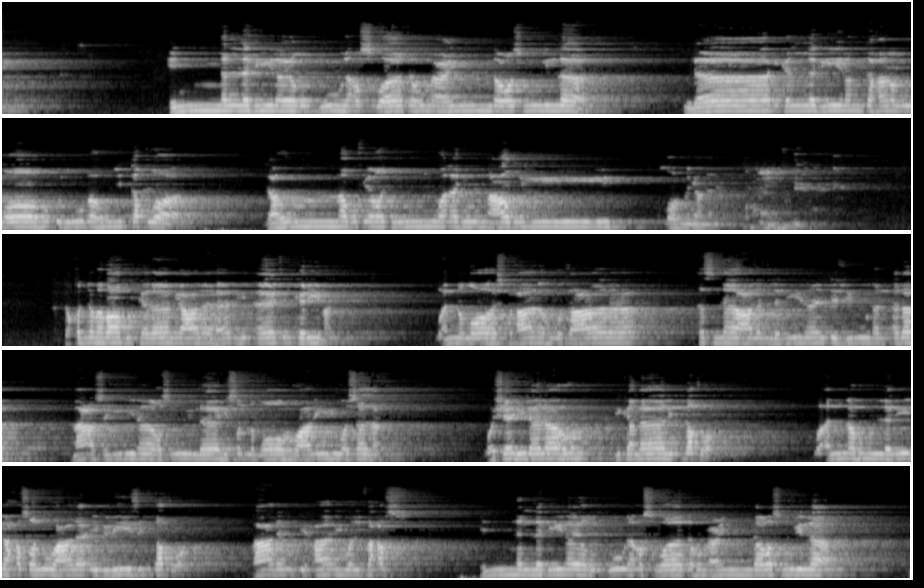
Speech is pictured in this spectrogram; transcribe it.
إن الذين يغضون أصواتهم عند رسول الله أولئك الذين امتحن الله قلوبهم للتقوى. لهم مغفرة وأجر عظيم. اللهم اجعلنا تقدم بعض الكلام على هذه الآية الكريمة. وأن الله سبحانه وتعالى أثنى على الذين يلتزمون الأدب مع سيدنا رسول الله صلى الله عليه وسلم وشهد لهم بكمال التقوى وأنهم الذين حصلوا على إبريز التقوى بعد الامتحان والفحص. إن الذين يغضون أصواتهم عند رسول الله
